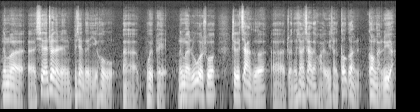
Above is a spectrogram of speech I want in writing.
那么，呃，现在赚的人不见得以后呃不会赔。那么如果说这个价格呃转头向下的话，由于它的高杠杠杆率啊，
